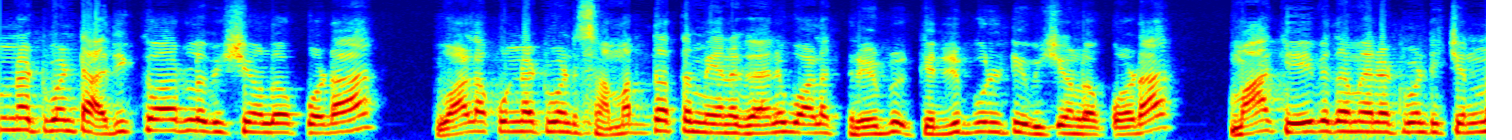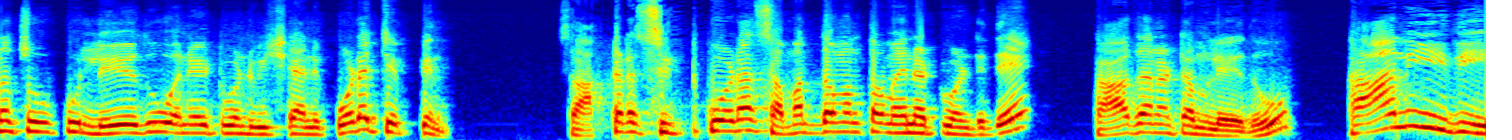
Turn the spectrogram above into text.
ఉన్నటువంటి అధికారుల విషయంలో కూడా వాళ్ళకు ఉన్నటువంటి సమర్థత మీద కానీ వాళ్ళ క్రెడిబిలిటీ విషయంలో కూడా మాకు ఏ విధమైనటువంటి చిన్న చూపు లేదు అనేటువంటి విషయాన్ని కూడా చెప్పింది. సో అక్కడ సిట్ కూడా సమర్థవంతమైనటువంటిదే కాదనటం లేదు. కానీ ఇది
